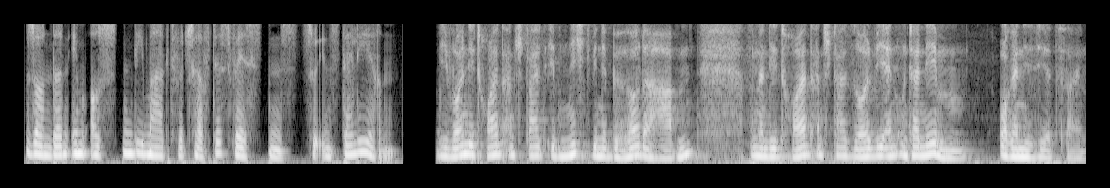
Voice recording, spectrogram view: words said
sondern im Osten die Marktwirtschaft des Westens zu installieren. Die wollen die Treuhandanstalt eben nicht wie eine Behörde haben, sondern die Treuhandanstalt soll wie ein Unternehmen organisiert sein.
